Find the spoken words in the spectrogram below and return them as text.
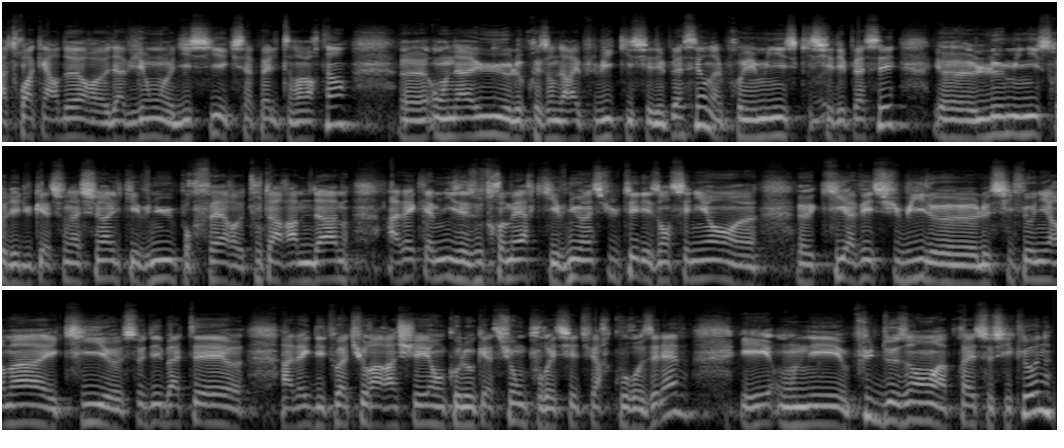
à trois quarts d'heure d'avion d'ici et qui s'appelle Saint-Martin. on a eu le président de la République qui s'y est déplacé, on a le Premier ministre qui s'y est déplacé, le ministre de l'Éducation nationale qui est venu pour faire tout un ramdam avec la ministre des Outre-mer qui est venu insulter les enseignants qui avaient subi le le, cyclone Irma et qui euh, se débattait euh, avec des toitures arrachées en colocation pour essayer de faire cours aux élèves. Et on est plus de deux ans après ce cyclone.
